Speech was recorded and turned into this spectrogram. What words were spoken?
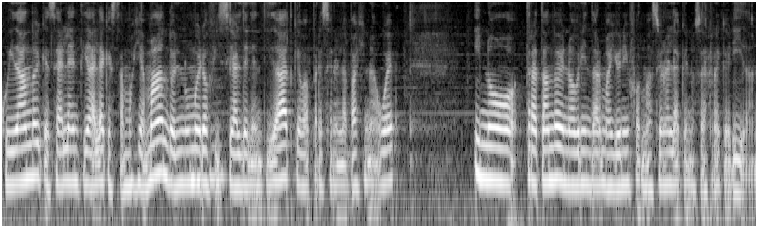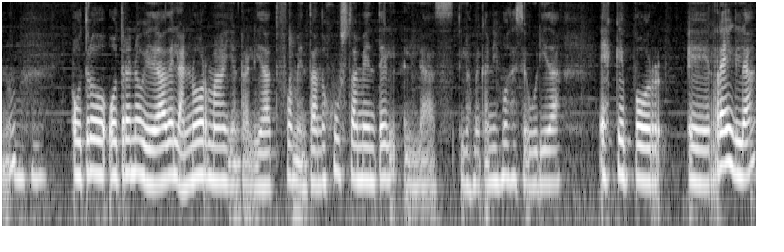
cuidando de que sea la entidad a la que estamos llamando, el número oficial de la entidad que va a aparecer en la página web y no tratando de no brindar mayor información a la que nos es requerida, ¿no? Otra novedad de la norma y en realidad fomentando justamente los mecanismos de seguridad es que por eh, regla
